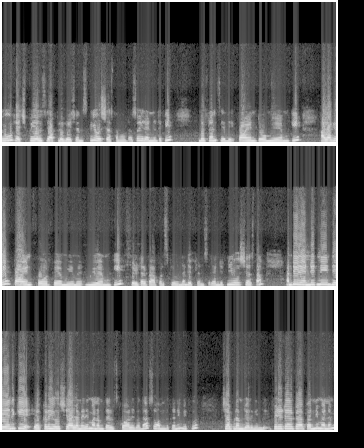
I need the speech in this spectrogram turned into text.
యూహెచ్పిఎల్సి అప్లికేషన్స్కి యూజ్ చేస్తామన్నమాట సో ఈ రెండింటికి డిఫరెన్స్ ఇది. పాయింట్ టూ మ్యూఎంకి అలాగే పాయింట్ ఫోర్ ఫైవ్ మ్యూఎంకి ఫిల్టర్ పేపర్స్కి ఉన్న డిఫరెన్స్ రెండింటిని యూజ్ చేస్తాం. అంటే ఈ రెండింటిని దేనికి ఎక్కడ యూజ్ చేయాలనేది మనం తెలుసుకోవాలి కదా. సో అందుకని మీకు చెప్పడం జరిగింది. ఫిల్టర్ పేపర్ని మనం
